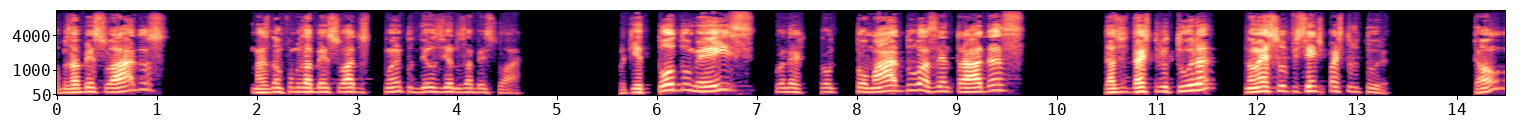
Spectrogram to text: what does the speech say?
Fomos abençoados, mas não fomos abençoados quanto Deus ia nos abençoar. Porque todo mês, quando é tomado as entradas da, estrutura, não é suficiente para a estrutura. Então,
